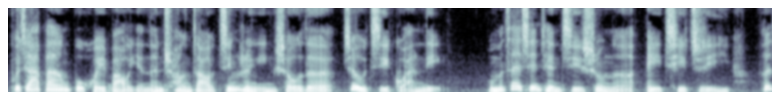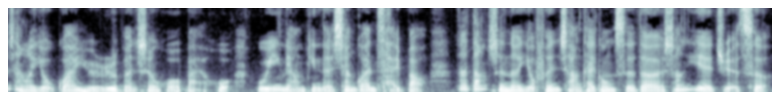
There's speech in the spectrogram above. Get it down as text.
不加班不回报也能创造惊人营收的救急管理。我们在先前集数呢 A 七之一。分享了有关于日本生活百货无印良品的相关财报。那当时呢，有分享该公司的商业决策。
